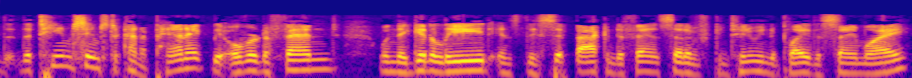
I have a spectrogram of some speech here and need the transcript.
the, the team seems to kind of panic. They over defend when they get a lead, and they sit back and defend instead of continuing to play the same way.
